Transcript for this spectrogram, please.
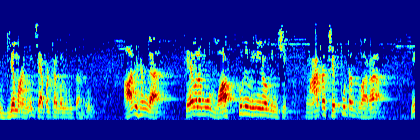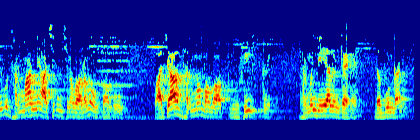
ఉద్యమాన్ని చేపట్టగలుగుతాడు. ఆ విధంగా కేవలము వాక్కును వినియోగించి మాట చెప్పుట ద్వారా నీవు ధర్మాన్ని ఆచరించిన వాడవు అవుతావు. వాచా ధర్మమవాప్నుహి అని. ధర్మం చేయాలంటే డబ్బు ఉండాలి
